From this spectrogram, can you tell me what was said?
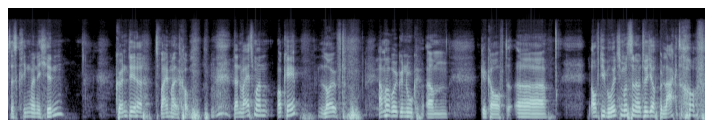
das kriegen wir nicht hin, könnt ihr zweimal kommen. Dann weiß man, okay, läuft. Haben wir wohl genug ähm, gekauft. Äh, auf die Brötchen musste natürlich auch Belag drauf.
